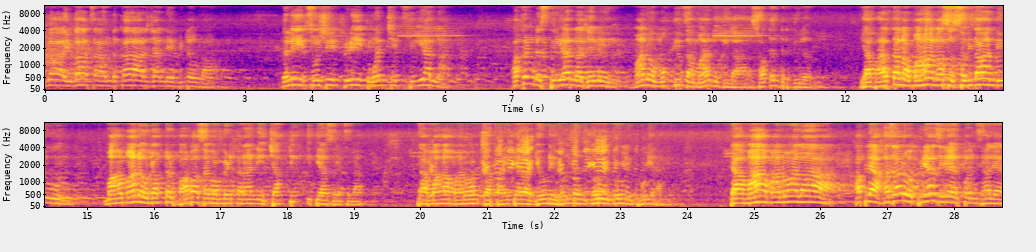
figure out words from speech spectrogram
युगा युगाचा अंधकार ज्यांनी मिटवला. दलित शोषित पीडित वंचित स्त्रियांना अखंड स्त्रियांना ज्याने मानव मुक्तीचा मार्ग दिला स्वातंत्र्य दिलं. या भारताला महान असं संविधान देऊन महामानव डॉक्टर बाबासाहेब आंबेडकरांनी जागतिक इतिहास रचला. त्या महामानवाच्या पायथ्याला जेवढे वंदन करून तेवढे थोडे आहे त्या महामानवाला आपल्या हजारो पिढ्या जरी अर्पण झाल्या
